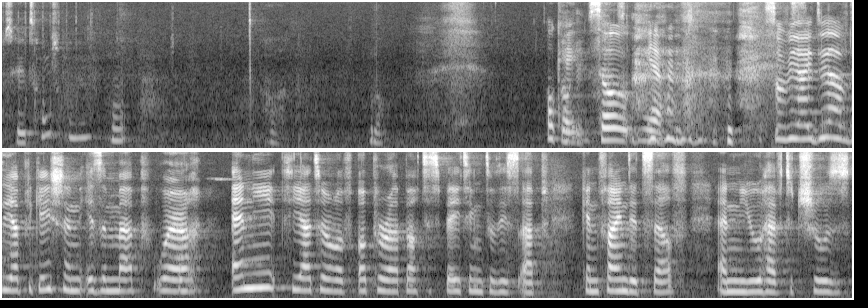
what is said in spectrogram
C'est étrange quand même. Oh. No. Okay, okay, so yeah. so the idea of the application is a map where yeah. any theater of opera participating to this app can find itself, and you have to choose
